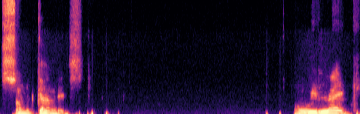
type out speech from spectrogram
some candies. We like.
